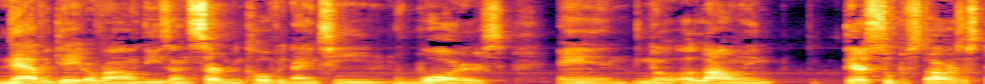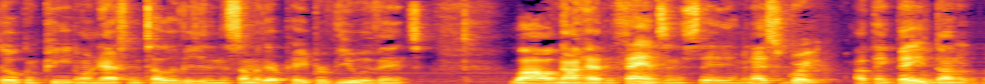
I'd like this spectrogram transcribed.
navigate around these uncertain COVID 19 waters and, you know, allowing their superstars to still compete on national television in some of their pay per view events while not having fans in the stadium. And that's great. I think they've done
